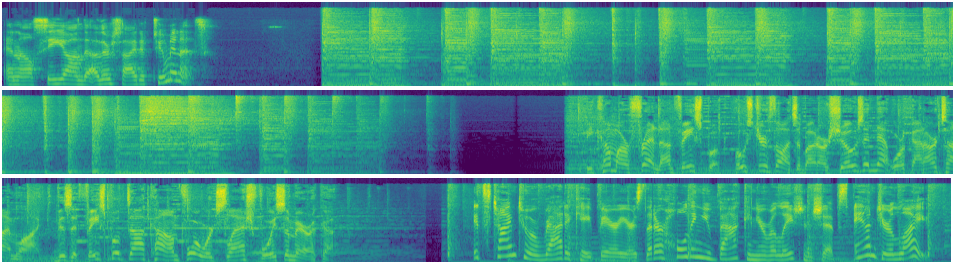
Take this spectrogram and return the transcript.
and I'll see you on the other side of two minutes. Become our friend on Facebook. Post your thoughts about our shows and network on our timeline. Visit facebook.com forward slash voice America. It's time to eradicate barriers that are holding you back in your relationships and your life.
